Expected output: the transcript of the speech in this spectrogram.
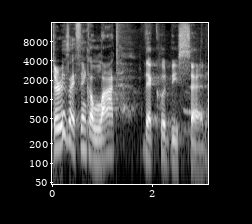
There is, I think, a lot that could be said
